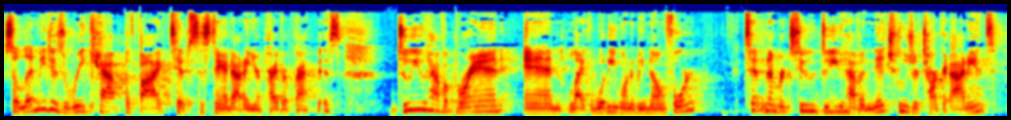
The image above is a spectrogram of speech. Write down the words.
So let me just recap the five tips to stand out in your private practice. Do you have a brand and like what do you want to be known for? Tip number two, do you have a niche? Who's your target audience?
